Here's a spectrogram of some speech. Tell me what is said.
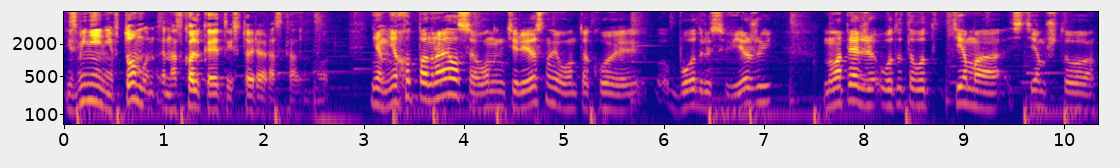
изменения в том, насколько эта история рассказана. Вот. Не, мне ход понравился, он интересный, он такой бодрый, свежий. Но опять же, вот эта вот тема с тем, что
